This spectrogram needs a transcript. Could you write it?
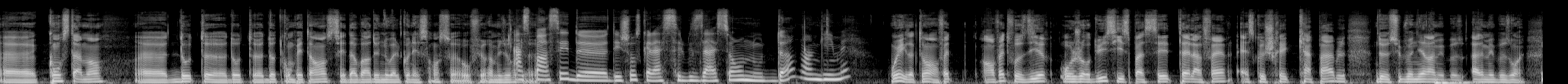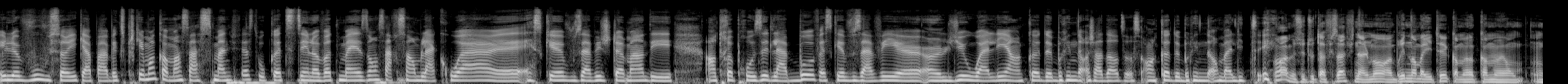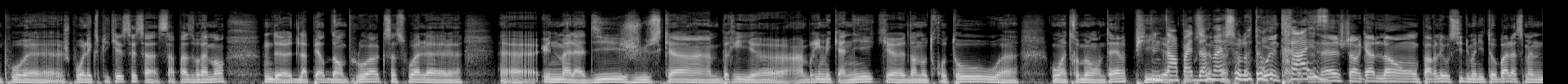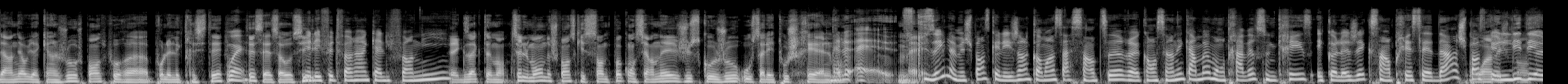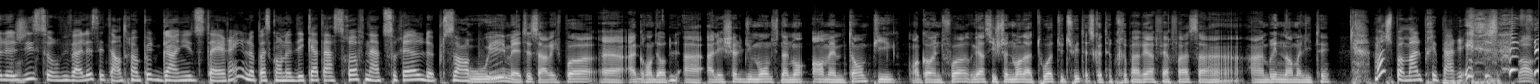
euh, constamment euh, d'autres euh, d'autres euh, d'autres compétences et d'avoir de nouvelles connaissances au fur et à mesure. À se passer de des choses que la civilisation nous donne entre guillemets? Oui, exactement. En fait, en fait, faut se dire aujourd'hui, s'il se passait telle affaire, est-ce que je serais capable de subvenir à mes, à mes besoins? Et le vous, vous seriez capable. Expliquez-moi comment ça se manifeste au quotidien. Là, votre maison, ça ressemble à quoi? Euh, Est-ce que vous avez justement des entreposés de la bouffe? Est-ce que vous avez euh, un lieu où aller en cas de bris de, j'adore dire ça, en cas de bris de normalité? Ouais, mais c'est tout à fait ça finalement. Un bris de normalité, comme comme on, pourrait, je pourrais l'expliquer, c'est ça, ça passe vraiment de, de la perte d'emploi, que ce soit le, euh, une maladie jusqu'à un bris, un bris mécanique euh, dans notre auto ou, euh, ou un tremblement de terre. Puis, une euh, tempête de neige sur l'autoroute oui, 13. De neige. Je regarde là, on parlait aussi du Manitoba la semaine dernière, il y a 15 jours, je pense, pour, pour l'électricité. Ouais. Tu sais, c'est ça aussi. Et les feux de forêt en Californie. Exactement. Tu sais, le monde, je pense qu'ils se sentent pas concernés jusqu'au jour où ça les touche réellement. Mais Excusez, là, mais je pense que les gens commencent à se sentir concernés. Quand même, on traverse une crise écologique sans précédent. Je pense que l'idéologie survivaliste est en train un peu de gagner du terrain, là, parce qu'on a des catastrophes naturelles de plus en plus. Oui, mais tu sais, ça arrive pas à grandeur, à, à l'échelle du monde, finalement en même temps. Puis encore une fois, regarde, si je te demande à toi tout de suite, est-ce que tu es préparé à faire face à un, à un bris de normalité? Moi, je suis pas mal préparé. Ben,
